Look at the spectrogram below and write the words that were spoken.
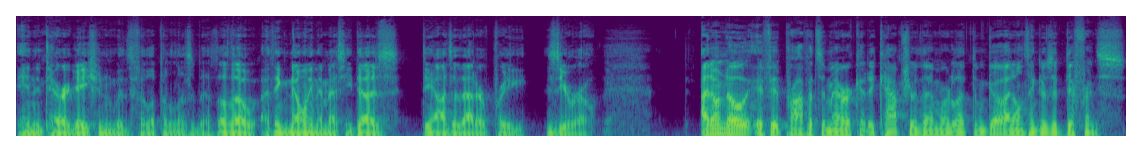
in interrogation with Philip and Elizabeth. Although I think knowing them as he does, the odds of that are pretty zero. I don't know if it profits America to capture them or let them go. I don't think there's a difference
